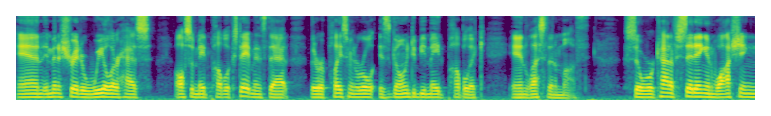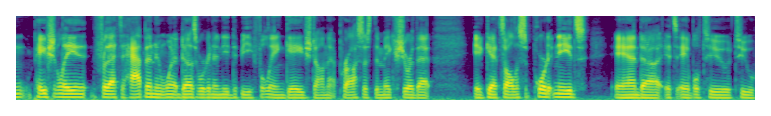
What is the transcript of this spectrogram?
and Administrator Wheeler has also made public statements that the replacement rule is going to be made public in less than a month. So we're kind of sitting and watching patiently for that to happen. And when it does, we're going to need to be fully engaged on that process to make sure that it gets all the support it needs, and uh, it's able to to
